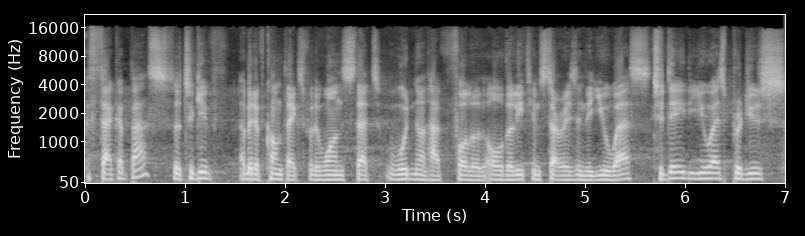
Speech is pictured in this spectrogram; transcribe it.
Thacker Pass. So to give a bit of context for the ones that would not have followed all the lithium stories in the US. Today, the US produce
